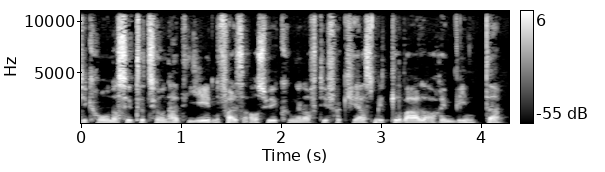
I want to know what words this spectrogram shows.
Die Corona-Situation hat jedenfalls Auswirkungen auf die Verkehrsmittelwahl, auch im Winter.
